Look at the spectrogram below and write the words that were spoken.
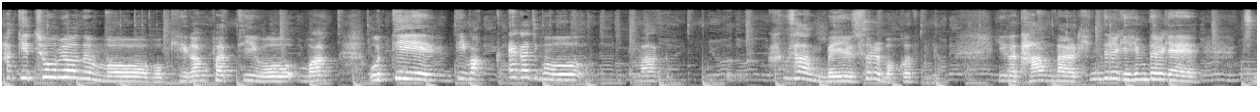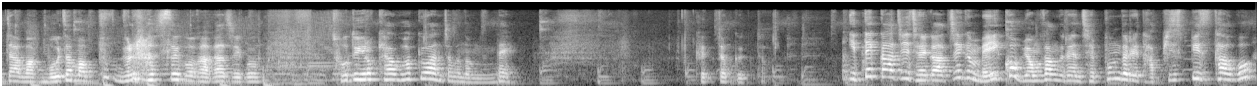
학기 초면은 뭐, 뭐 개강 파티 뭐 막 OT, MT 막 해가지고 막 항상 매일 술을 먹거든요. 이거 다음날 힘들게 힘들게 진짜 막 모자만 푹 눌러 쓰고 가가지고 저도 이렇게 하고 학교 간 적은 없는데 극적 극적. 이때까지 제가 찍은 메이크업 영상들은 제품들이 다 비슷비슷하고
